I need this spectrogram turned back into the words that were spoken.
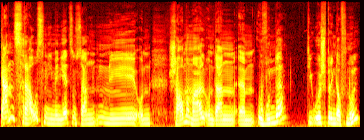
ganz rausnehmen jetzt und sagen, nee, und schauen wir mal und dann, ähm, oh Wunder, die Uhr springt auf Null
